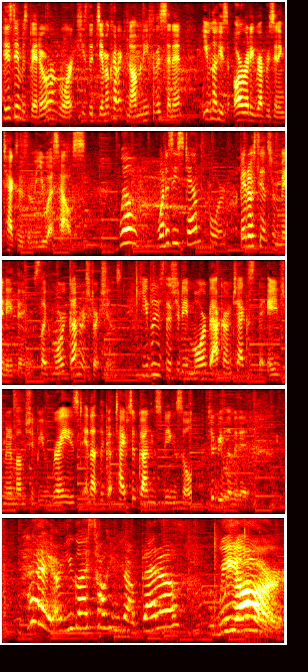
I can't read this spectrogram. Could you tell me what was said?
His name is Beto O'Rourke. He's the Democratic nominee for the Senate, even though he's already representing Texas in the U.S. House. Well, what does he stand for? Beto stands for many things, like more gun restrictions. He believes there should be more background checks, the age minimum should be raised, and that the types of guns being sold should be limited. Hey, are you guys talking about Beto? We are!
